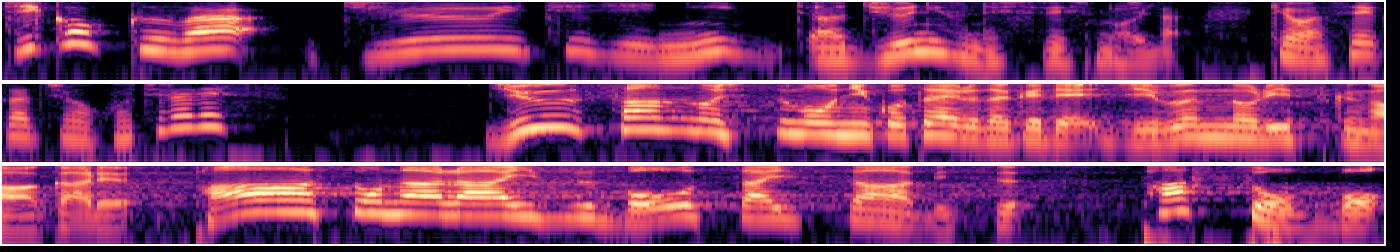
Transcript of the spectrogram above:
時刻は11時にあ12分で失礼しました、はい、今日は生活情報こちらです。13の質問に答えるだけで自分のリスクがわかる。パーソナライズ防災サービス。パソボ。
